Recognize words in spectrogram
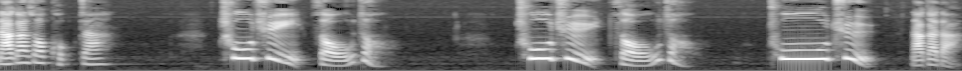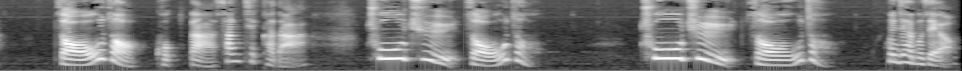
나가서걷 자。 出去走走，出去走走，出去나가 다， 走走걷다산책하 다， 出去走走，出去走走，혼자해보세 요。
